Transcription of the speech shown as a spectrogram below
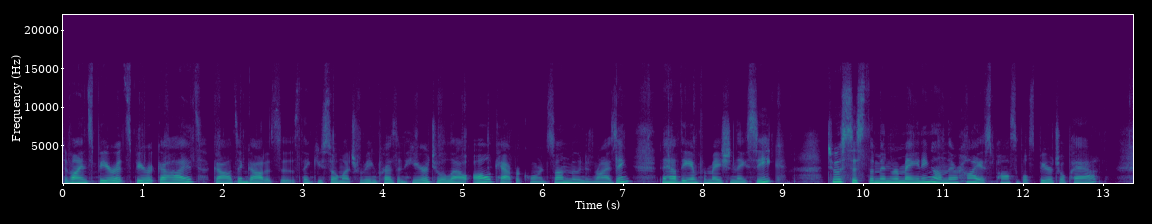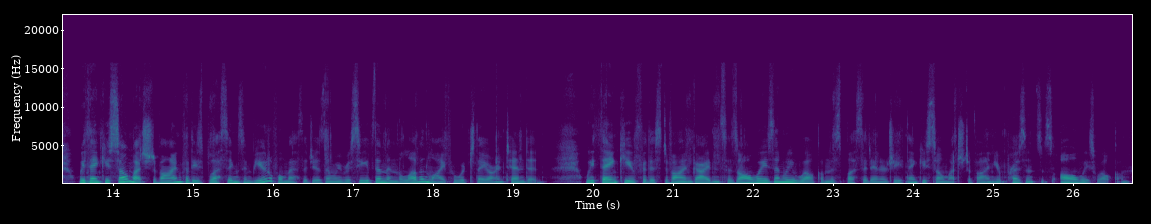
Divine Spirit, Spirit Guides, Gods and Goddesses, thank you so much for being present here to allow all Capricorn, Sun, Moon, and Rising to have the information they seek to assist them in remaining on their highest possible spiritual path. We thank you so much, Divine, for these blessings and beautiful messages, and we receive them in the love and light for which they are intended. We thank you for this divine guidance as always, and we welcome this blessed energy. Thank you so much, Divine. Your presence is always welcome.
